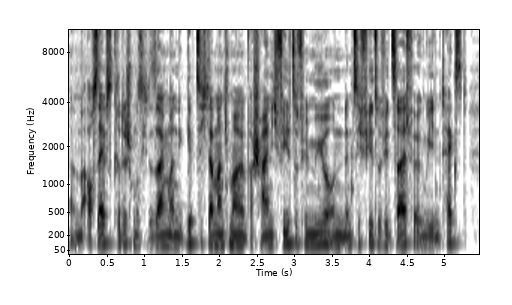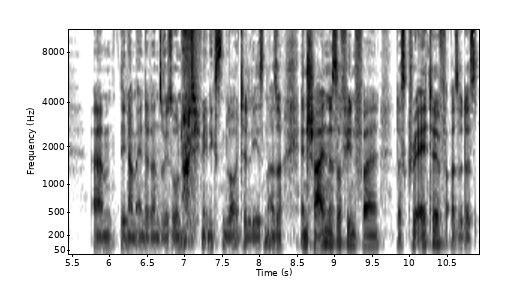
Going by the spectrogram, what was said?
ähm, auch selbstkritisch muss ich sagen, man gibt sich da manchmal wahrscheinlich viel zu viel Mühe und nimmt sich viel zu viel Zeit für irgendwie einen Text ähm, den am Ende dann sowieso noch die wenigsten Leute lesen. Also entscheidend ist auf jeden Fall das Creative, also das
